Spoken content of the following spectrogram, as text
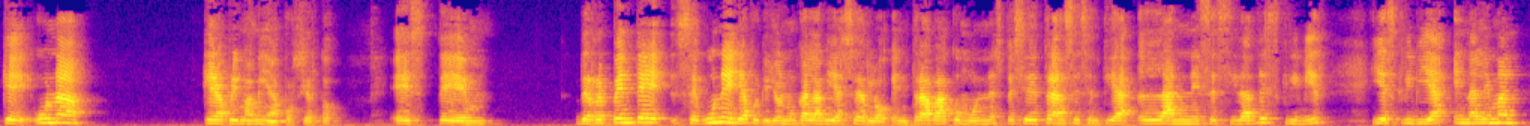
que una, que era prima mía, por cierto, este, de repente, según ella, porque yo nunca la vi hacerlo, entraba como en una especie de trance, sentía la necesidad de escribir y escribía en alemán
